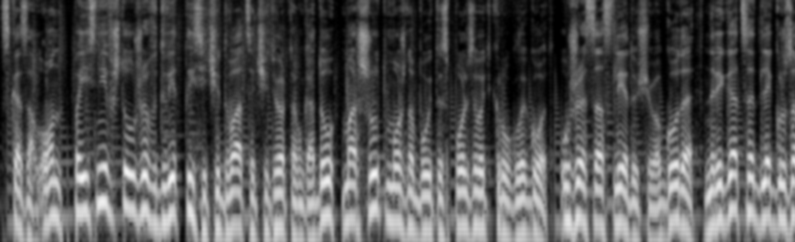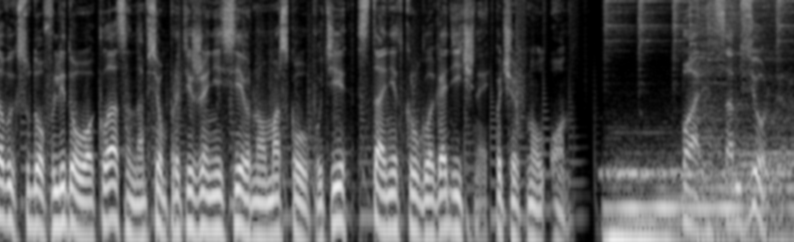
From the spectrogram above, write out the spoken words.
сказал он, пояснив, что уже в 2024 году маршрут можно будет использовать круглый год. Уже со следующего года навигация для грузовых судов ледового класса на всем протяжении Северного морского пути станет круглогодичной, подчеркнул он. Парень Самсервер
